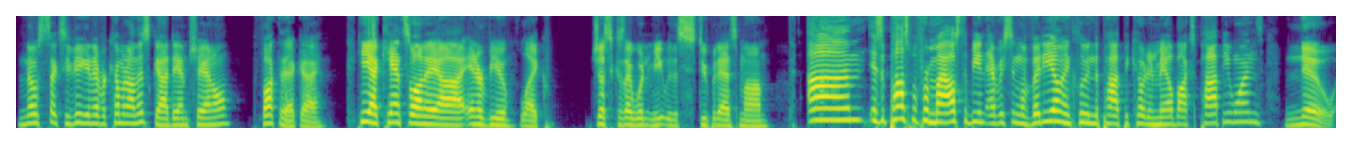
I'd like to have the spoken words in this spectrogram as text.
No sexy vegan ever coming on this goddamn channel. Fuck that guy. He got canceled on a uh, interview, like just because I wouldn't meet with his stupid ass mom. Um, is it possible for Miles to be in every single video, including the Poppy Code and Mailbox Poppy ones? No,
